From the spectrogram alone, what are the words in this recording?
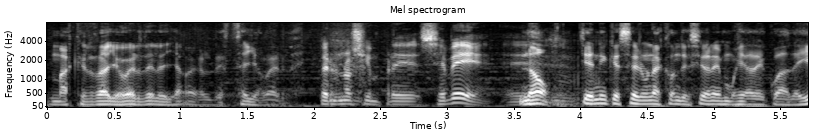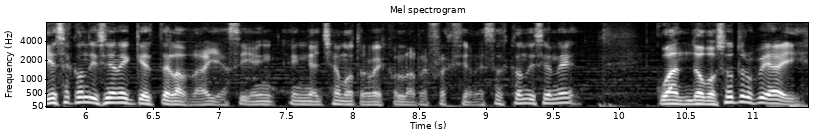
más que el rayo verde, le llaman el destello verde. Pero no siempre se ve. eh, No, tienen que ser unas condiciones muy adecuadas. Y esas condiciones que te las da y así en- enganchamos otra vez con la refracción. Esas condiciones, cuando vosotros veáis,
